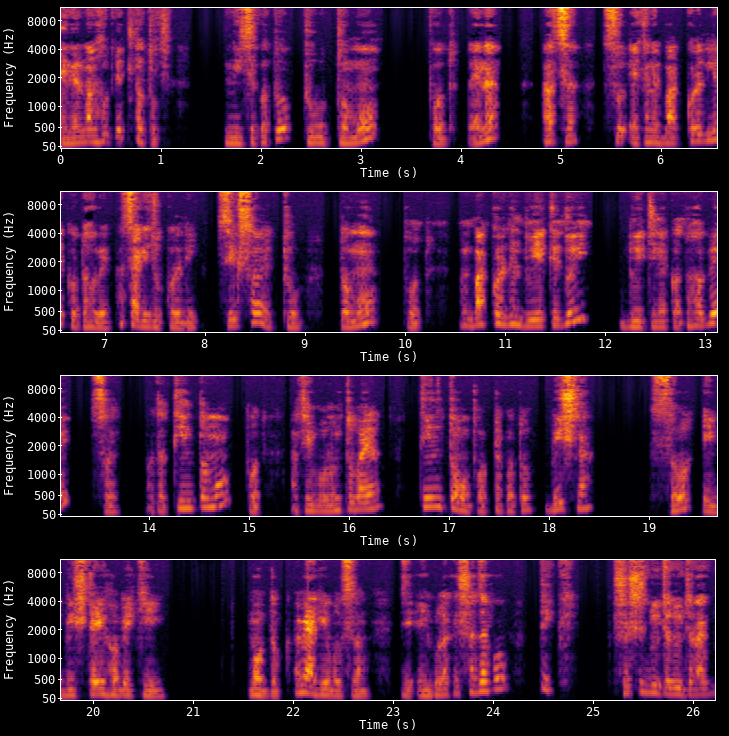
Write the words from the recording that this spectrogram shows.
এন এর মান হবে তত। নিচে কত? টু তম পদ, তাই না? আচ্ছা সো এখানে বাক করে দিলে কত হবে? আচ্ছা আগে যোগ করে দিই। সিক্স হয় টু তম পদ। বাক করে দিন দুই একে দুই দুই তিনে কত হবে? ছয়। অর্থাৎ তিনতম পদ। আচ্ছা বলুন তো ভাইয়া তিনতম পদটা কত? বিশ না? সো এই বিশটাই হবে কি? মদ্যক আমি আগে বলছিলাম যে এইগুলাকে সাজাবো, ঠিক শেষে দুইটা দুইটা রাখব,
